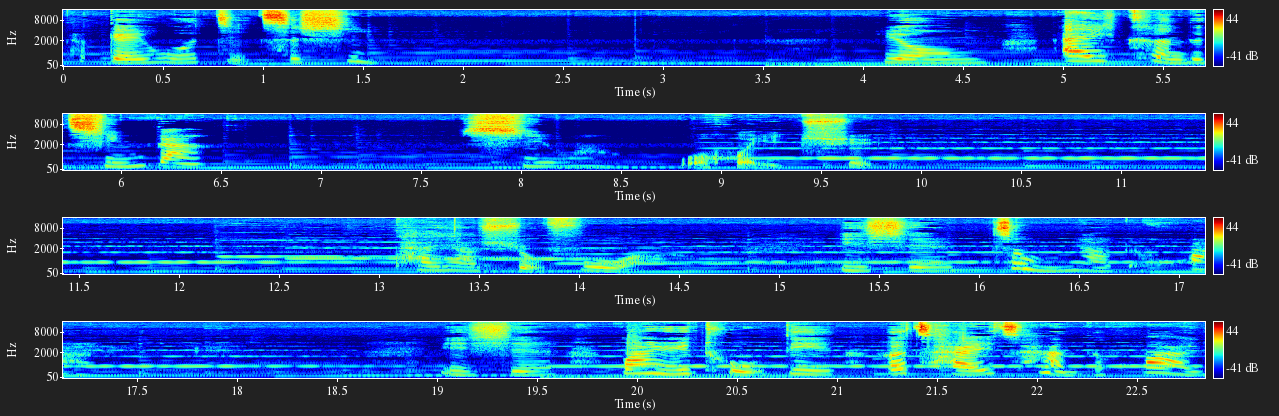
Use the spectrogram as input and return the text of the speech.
他给我几次信。用哀恳的情感，希望我回去。他要嘱咐我一些重要的话语，一些关于土地和财产的话语。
